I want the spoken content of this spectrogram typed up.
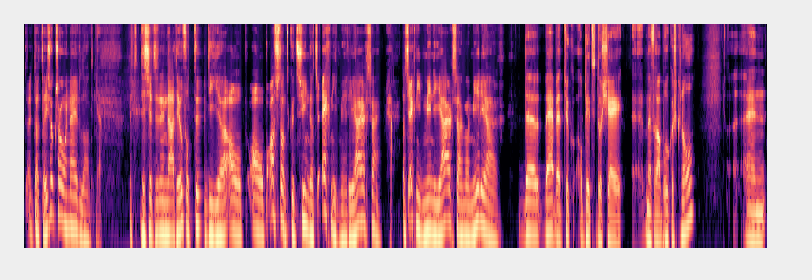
dat is ook zo in Nederland. Ja. Er zitten inderdaad heel veel die je al op, al op afstand kunt zien dat ze echt niet meerderjarig zijn. Ja. Dat ze echt niet minderjarig zijn, maar meerderjarig. De, we hebben natuurlijk op dit dossier uh, mevrouw Broekers-Knol. En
